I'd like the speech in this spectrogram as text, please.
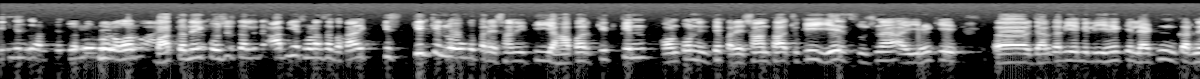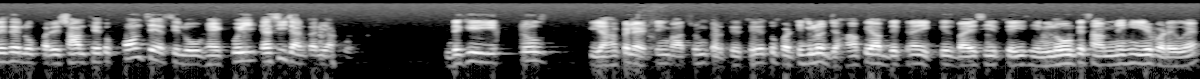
और बात करने की कोशिश कर लेते आप ये थोड़ा सा बताएँ, किस किन किन लोगों को परेशानी थी यहाँ पर? किन किन कौन कौन इनसे परेशान था? क्योंकि ये सूचना आई है कि जानकारी ये मिली है कि लैट्रिन करने से लोग परेशान थे तो कौन से ऐसे लोग हैं? कोई ऐसी जानकारी आपको? देखिए ये लोग यहाँ पे लैट्रिन बाथरूम करते थे तो पर्टिकुलर जहाँ पे आप देख रहे हैं इक्कीस बाईस ये तेईस इन लोगों के सामने ही ये पड़े हुए हैं।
